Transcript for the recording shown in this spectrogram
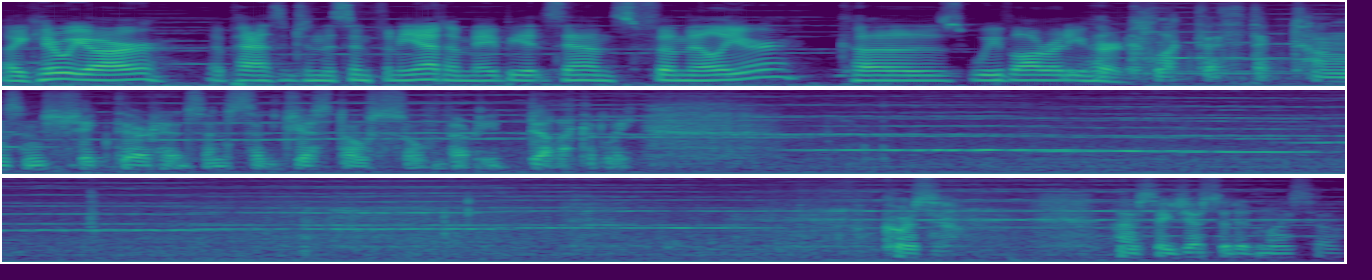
Like here we are, a passage in the Sinfonietta. Maybe it sounds familiar because we've already heard it. Cluck their thick tongues and shake their heads and suggest oh so very delicately. Of course, I've suggested it myself.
